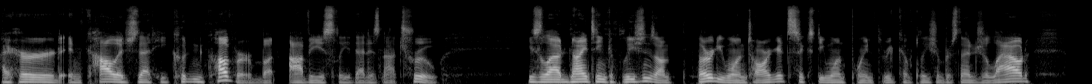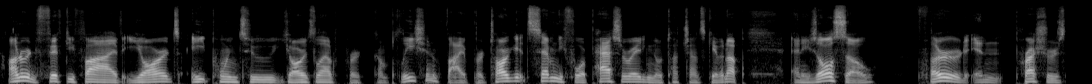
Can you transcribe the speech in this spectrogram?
I heard in college that he couldn't cover, but obviously that is not true. He's allowed 19 completions on 31 targets, 61.3 completion percentage allowed, 155 yards, 8.2 yards allowed per completion, 5 per target, 74 passer rating, no touchdowns given up. And he's also third in pressures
